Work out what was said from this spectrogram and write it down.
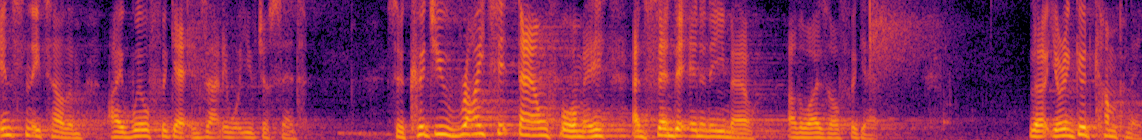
instantly tell them, I will forget exactly what you've just said. So could you write it down for me and send it in an email? Otherwise, I'll forget. Look, you're in good company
